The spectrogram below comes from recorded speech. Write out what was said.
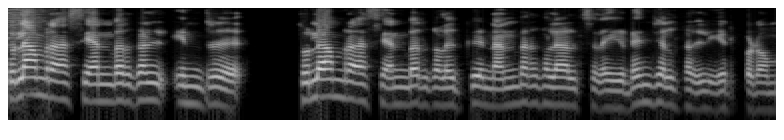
துலாம் ராசி அன்பர்கள் இன்று துலாம் ராசி அன்பர்களுக்கு நண்பர்களால் சில இடைஞ்சல்கள் ஏற்படும்.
